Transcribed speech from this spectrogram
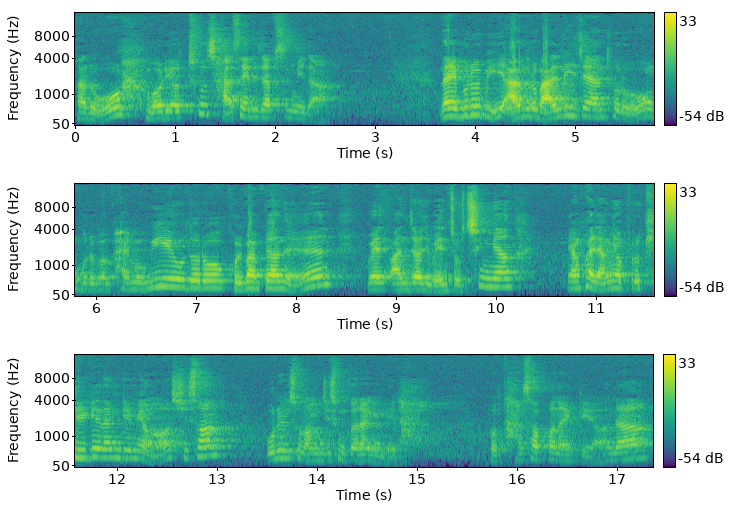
바로 워리어 2 자세를 잡습니다. 나의 무릎이 안으로 말리지 않도록 무릎은 발목 위에 오도록 골반뼈는 왼, 완전히 왼쪽 측면 양팔 양옆으로 길게 당기며 시선 오른손 엄지손가락입니다. 또 다섯 번 할게요. 하나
